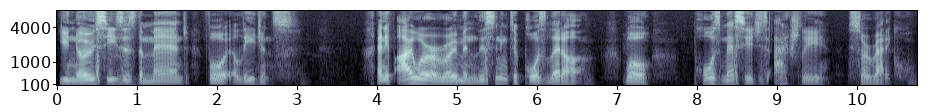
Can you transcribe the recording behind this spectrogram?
You know Caesar's demand for allegiance. And if I were a Roman listening to Paul's letter, well, Paul's message is actually so radical.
